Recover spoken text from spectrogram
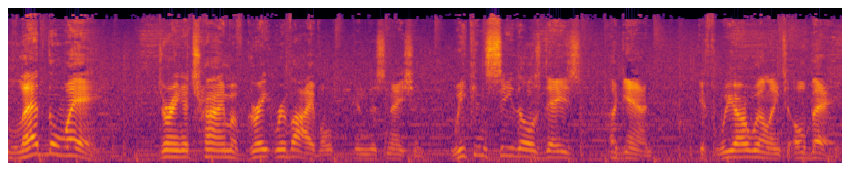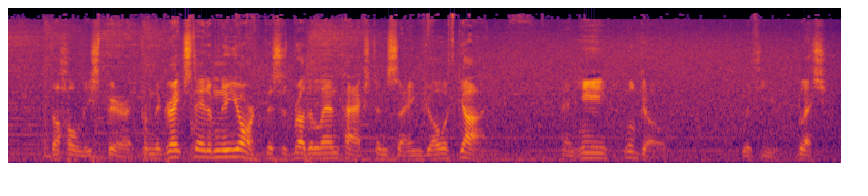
led the way during a time of great revival in this nation. We can see those days again if we are willing to obey the Holy Spirit. From the great state of New York, this is Brother Len Paxton saying, Go with God, and He will go with you. Bless you.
